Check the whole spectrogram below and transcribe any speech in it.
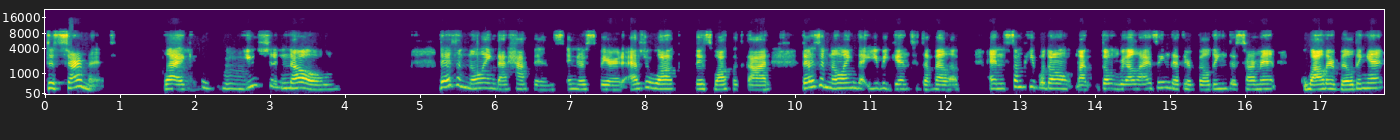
discernment. Like, Mhm. you should know there's a knowing that happens in your spirit as you walk this walk with God. There's a knowing that you begin to develop. And some people don't like don't realizing that they're building discernment while they're building it,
